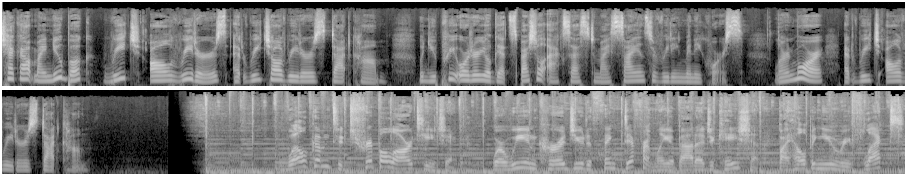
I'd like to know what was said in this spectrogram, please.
Check out my new book, Reach All Readers, at reachallreaders.com. When you pre order, you'll get special access to my Science of Reading mini course. Learn more at reachallreaders.com. Welcome to Triple R Teaching, where we encourage you to think differently about education by helping you reflect,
